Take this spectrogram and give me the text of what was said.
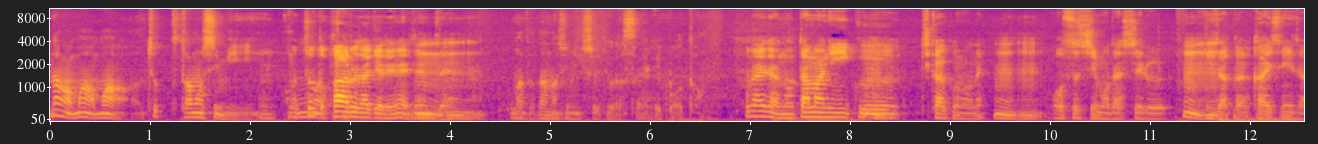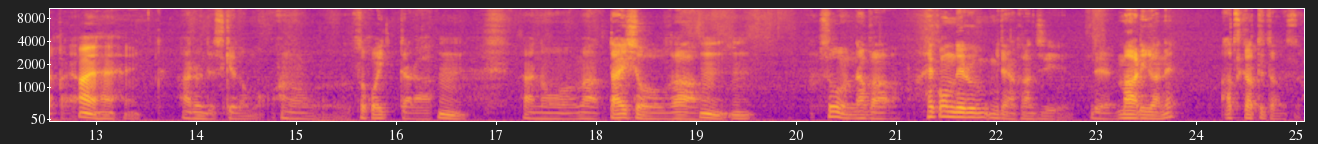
なんかまあまあ、ちょっと楽しみ。うんまあちょっと変わるだけでね全然、うんうんまた楽しみにしておいてください、レポート。この間のたまに行うんく近くのね、うんうん。お寿司も出してるうんうん居酒屋、海鮮居酒屋はいはいはい。あるんですけども、あのそこ行ったらうん。あの、まあ、大将がうんうん。すごいなんかへこんでるみたいな感じで周りがね扱ってたんですよ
